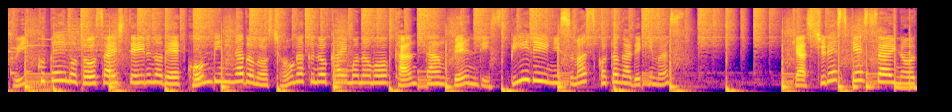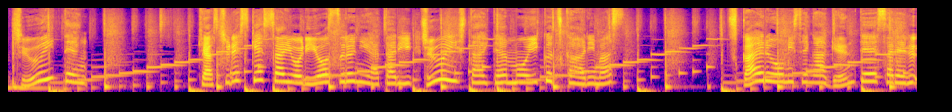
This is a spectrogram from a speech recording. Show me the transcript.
クイックペイも搭載しているのでコンビニなどの少額の買い物も簡単便利スピーディーに済ますことができます。キャッシュレス決済の注意点。キャッシュレス決済を利用するにあたり注意したい点もいくつかあります。使えるお店が限定される。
